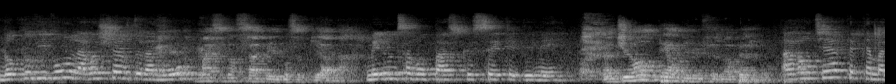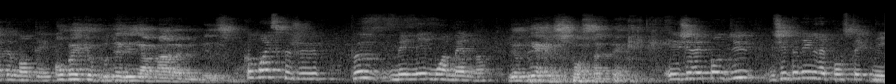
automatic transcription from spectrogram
Donc nous vivons la recherche de l'amour, mais nous ne savons pas ce que c'est que d'aimer. Avant-hier, quelqu'un m'a demandé, comment est-ce que je peux m'aimer moi-même? Et j'ai répondu, j'ai donné une réponse technique,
